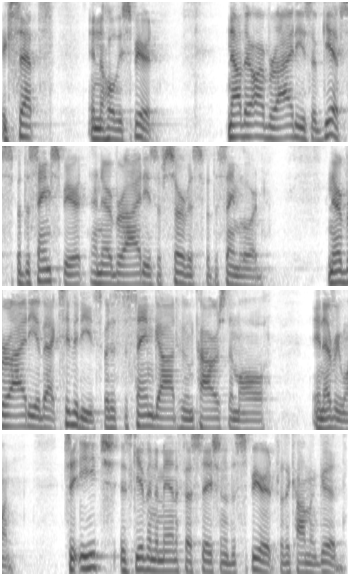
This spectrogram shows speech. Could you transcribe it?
except in the Holy Spirit. Now, there are varieties of gifts, but the same Spirit, and there are varieties of service, but the same Lord. And there are a variety of activities, but it's the same God who empowers them all in everyone. To each is given a manifestation of the Spirit for the common good.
